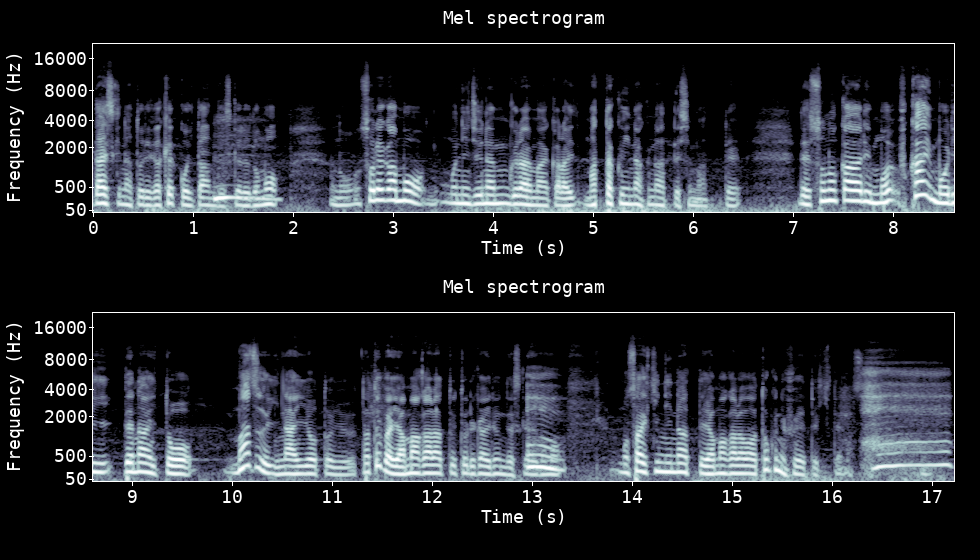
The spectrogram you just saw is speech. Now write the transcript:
大好きな鳥が結構いたんですけれども、あのそれがもうもう20年ぐらい前から全くいなくなってしまってでその代わりも深い森でないとまずいないよという例えばヤマガラという鳥がいるんですけれども、えー、もう最近になってヤマガラは特に増えてきてます。へ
